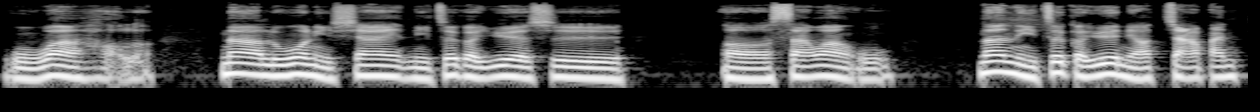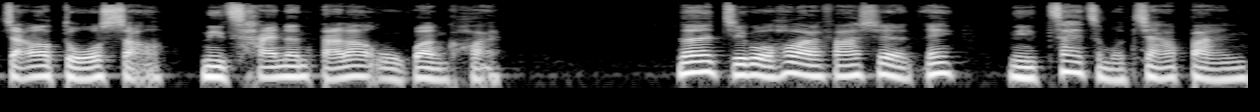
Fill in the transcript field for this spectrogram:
五万好了。那如果你现在你这个月是呃三万五，那你这个月你要加班加到多少，你才能达到五万块？那结果后来发现，哎，你再怎么加班，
